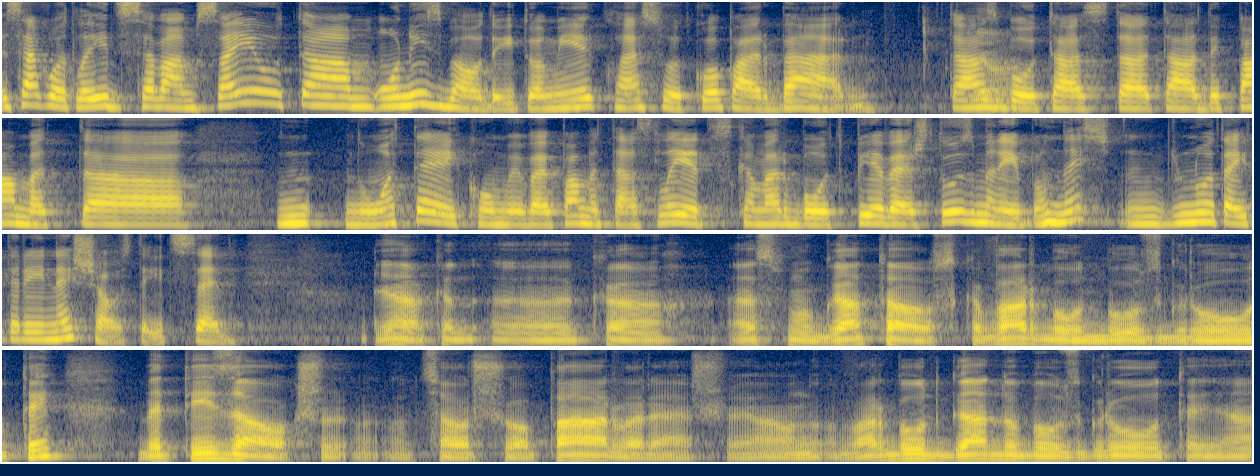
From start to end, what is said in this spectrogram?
Sakot līdzi savām sajūtām un izbaudīt to mirkli, esot kopā ar bērnu. Tās Jā. būtu tās tā, tādi pamata noteikumi vai pamatās lietas, kam varbūt pievērst uzmanību un neš, noteikti arī nešaustīt sevi. Jā, kad, ka esmu gatavs, ka varbūt būs grūti, bet izaugšu caur šo pārvarēšu. Ja? Un varbūt gadu būs grūti, ja?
